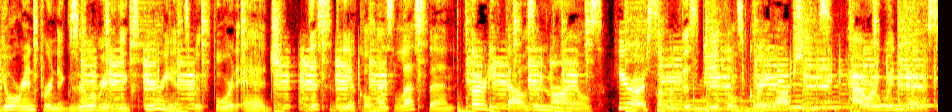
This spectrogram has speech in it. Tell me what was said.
you're in for an exhilarating experience with Ford Edge. This vehicle has less than 30,000 miles. Here are some of this vehicle's great options. Power windows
